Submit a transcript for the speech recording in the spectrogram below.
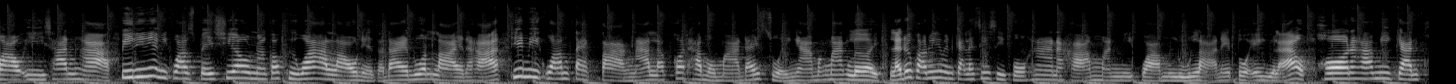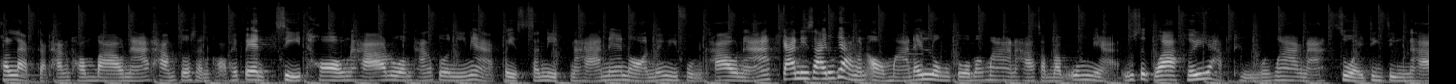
b o w Edition ค่ะ ปีนี้เนี่ยมีความสเปเชียลนะก็คือว่าเราเนี่ยจะได้ลวดลายนะคะ ที่มีความแตกต่างนะ แล้วก็ทำออกมาได้สวยงามมากๆเลย และด้วยความที่เป็น Galaxy C Fold 5นะคะ มันมีความหรูหราในตัวเองอยู่แล้ว พอนะคะมีการคอลแลบกับทาง Tom b o w นะทำตัวสันขอบให้เป็นสีทองนะคะ รวมทั้งตัวนี้เนี่ยปิดสนิทนะคะ แน่นอนไม่มีฝุ่นเข้านะ การดีไซน์ทุกอย่างมันออกมาได้ลงตัวมากๆนะคะสำหรับอุ้มเนี่ยรู้สึกว่าเฮ้ยอยากถือมากๆนะ สวยจริง ๆนะคะ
